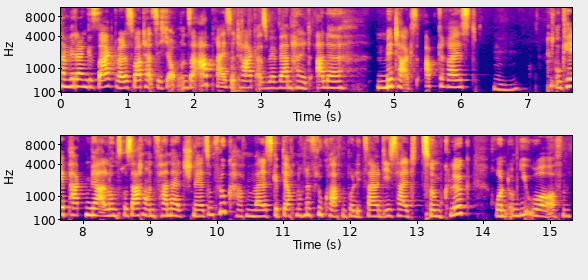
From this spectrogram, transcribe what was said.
haben wir dann gesagt, weil das war tatsächlich auch unser Abreisetag. Also wir wären halt alle mittags abgereist. Okay, packten wir all unsere Sachen und fahren halt schnell zum Flughafen, weil es gibt ja auch noch eine Flughafenpolizei und die ist halt zum Glück rund um die Uhr offen.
